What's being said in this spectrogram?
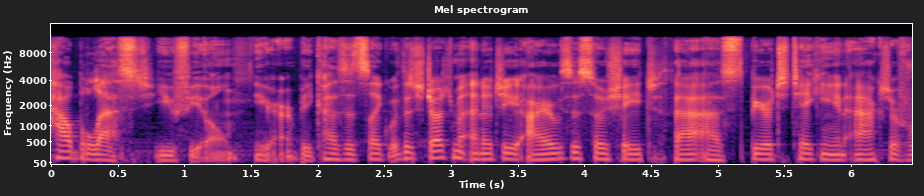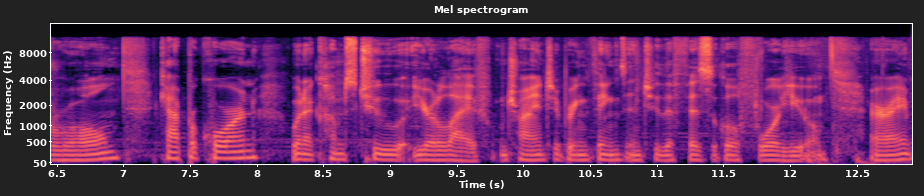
how blessed you feel here. Because it's like with this judgment energy i always associate that as spirit taking an active role capricorn when it comes to your life trying to bring things into the physical for you all right?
